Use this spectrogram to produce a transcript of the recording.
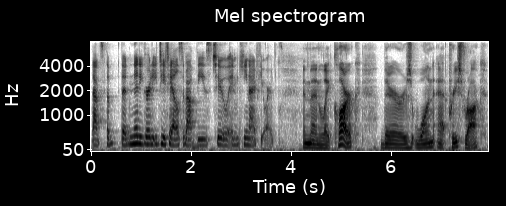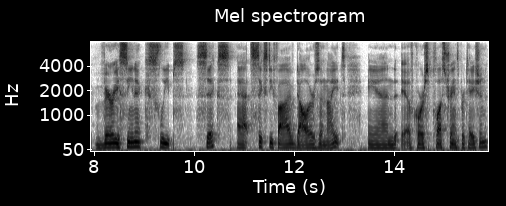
That's the, the nitty gritty details about these two in Kenai Fjords. And then Lake Clark, there's one at Priest Rock, very scenic, sleeps six at $65 a night, and of course, plus transportation,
